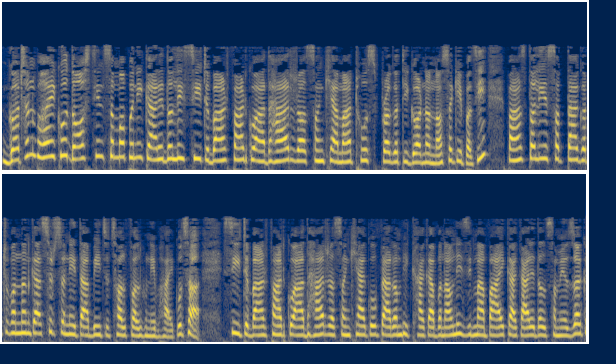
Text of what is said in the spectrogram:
गठन भएको दश दिनसम्म पनि कार्यदलले सीट बाँडफाँडको आधार र संख्यामा ठोस प्रगति गर्न नसकेपछि पाँच दलीय सत्ता गठबन्धनका शीर्ष नेता बीच छलफल हुने भएको छ। सीट बाँडफाँडको आधार र संख्याको प्रारम्भिक खाका बनाउने जिम्मा पाएका कार्यदल संयोजक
